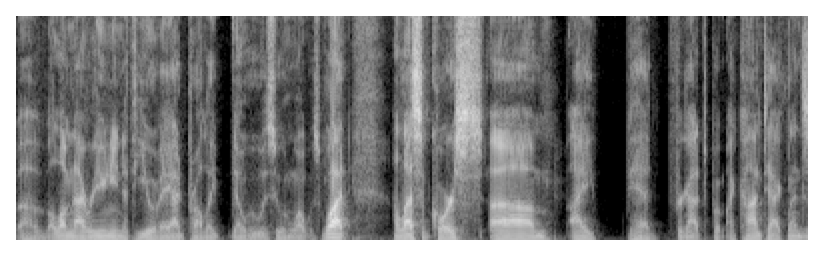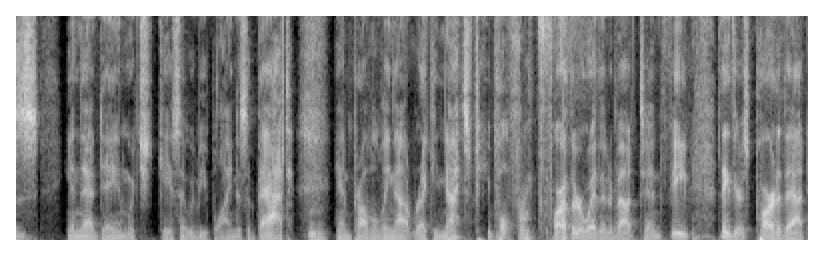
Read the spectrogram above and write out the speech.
a, a alumni reunion at the U of A, I'd probably know who was who and what was what, unless, of course, um, I had forgot to put my contact lenses in that day, in which case I would be blind as a bat and probably not recognize people from farther away than about ten feet. I think there's part of that,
